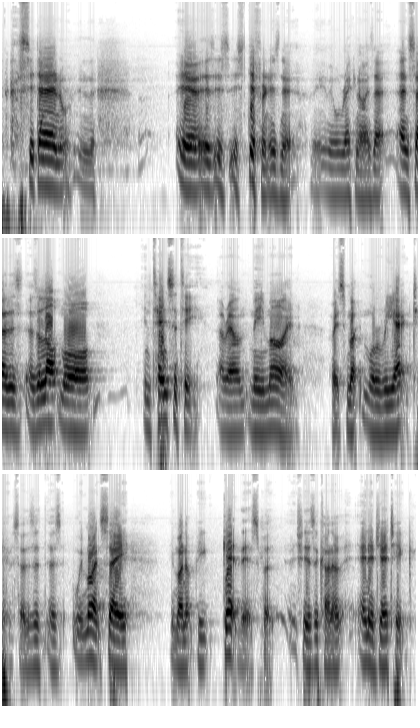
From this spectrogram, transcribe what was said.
sedan. It's, it's, it's, different, isn't it? We all recognise that. And so there's, there's a lot more intensity around me, mine, where it's much more reactive. So there's, a, there's we might say, you might not be, get this, but there's a kind of energetic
